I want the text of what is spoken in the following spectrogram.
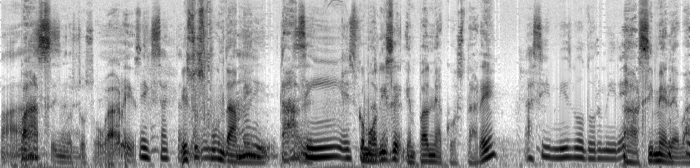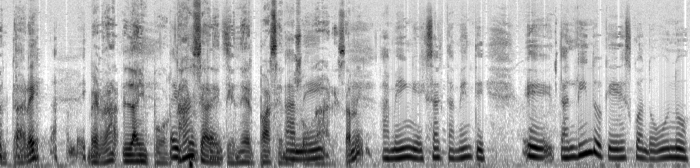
paz, en nuestros hogares. Exactamente. Eso es fundamental. sí, es Como dice, en paz me acostaré. Así mismo dormiré. Así me levantaré. ¿Verdad? La importancia, de tener paz en los hogares. Amén. Amén, exactamente. Eh, tan lindo que es cuando uno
